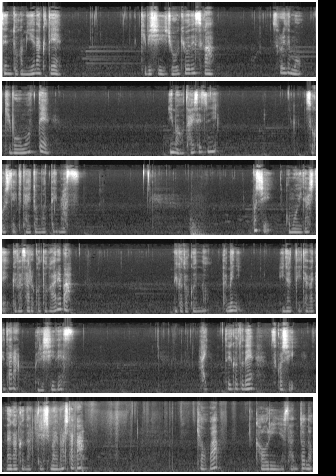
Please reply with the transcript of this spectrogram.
前途が見えなくて厳しい状況ですが、それでも希望を持って今を大切に過ごしていきたいと思っていますもし思い出してくださることがあればみことくんのために祈っていただけたら嬉しいです。はい。ということで少し長くなってしまいましたが今日はかおりんえさんとの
